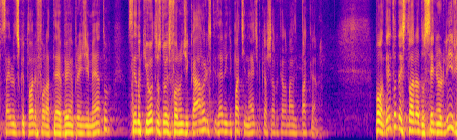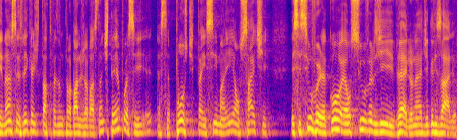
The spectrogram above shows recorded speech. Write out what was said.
saíram do escritório foram até ver o empreendimento sendo que outros dois foram de carro, eles quiseram ir de patinete porque acharam que era mais bacana. Bom, dentro da história do Senior Living, né, vocês veem que a gente está fazendo trabalho já há bastante tempo, esse, esse post que está em cima aí é um site Esse Silver Eco é o silver de velho, né, de grisalho.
